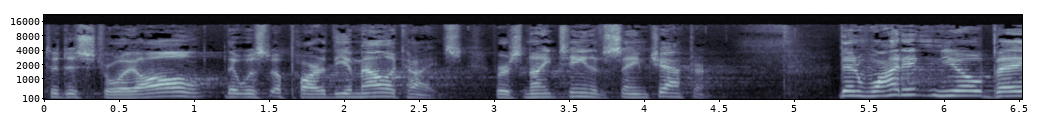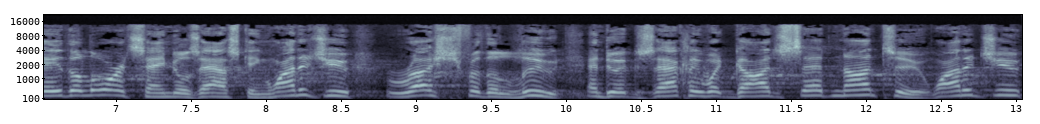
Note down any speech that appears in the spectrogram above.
to destroy all that was a part of the Amalekites. Verse 19 of the same chapter. Then why didn't you obey the Lord? Samuel's asking. Why did you rush for the loot and do exactly what God said not to? Why did you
